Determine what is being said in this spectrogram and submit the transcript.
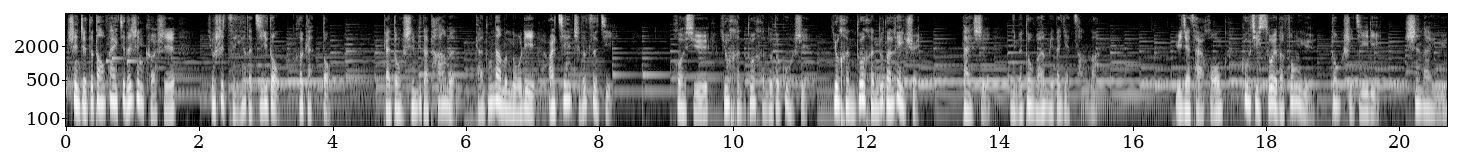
甚至得到外界的认可时，又是怎样的激动和感动？感动身边的他们，感动那么努力而坚持的自己。或许有很多很多的故事，有很多很多的泪水，但是你们都完美的掩藏了。遇见彩虹，过去所有的风雨都是激励，深埋于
